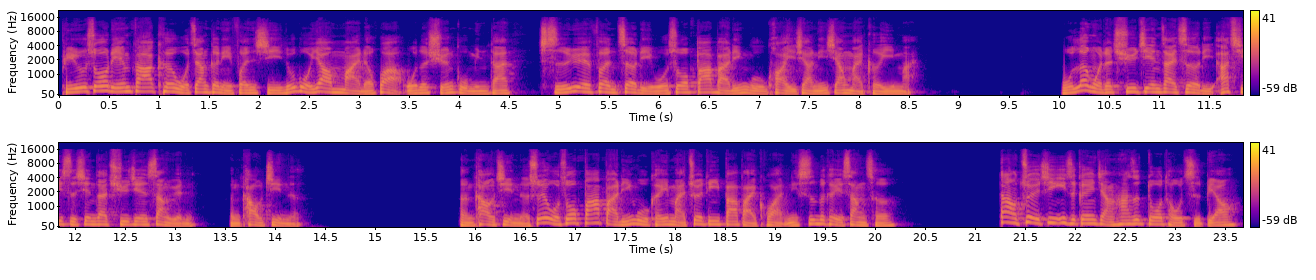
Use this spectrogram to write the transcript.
比如说联发科，我这样跟你分析，如果要买的话，我的选股名单十月份这里我说八百零五块以下，你想买可以买。我认为的区间在这里啊，其实现在区间上缘很靠近了。很靠近了，所以我说八百零五可以买，最低八百块，你是不是可以上车？到最近一直跟你讲它是多头指标，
